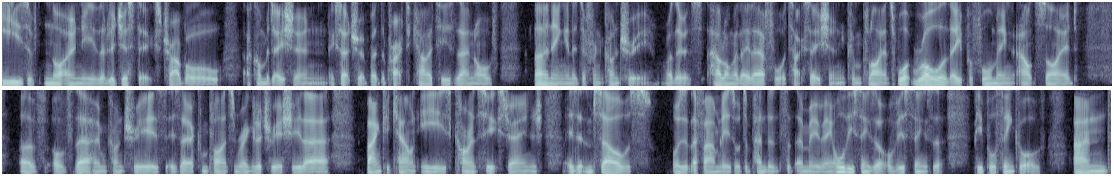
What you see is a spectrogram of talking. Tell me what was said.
ease of not only the logistics, travel, accommodation, etc., but the practicalities then of earning in a different country, whether it's how long are they there for, taxation, compliance, what role are they performing outside of of their home country? Is is there a compliance and regulatory issue there? Bank account ease, currency exchange, is it themselves or is it their families or dependents that they're moving? All these things are obvious things that people think of. And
